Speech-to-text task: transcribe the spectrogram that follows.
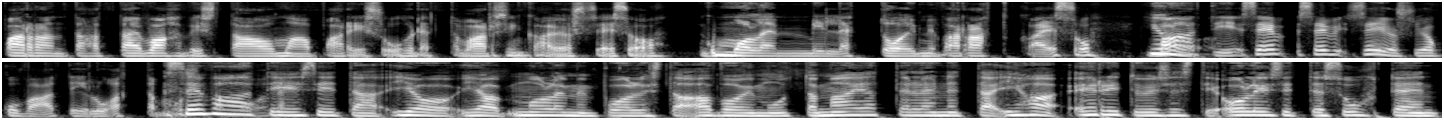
parantaa tai vahvistaa omaa parisuhdetta, varsinkaan jos ei se ole niin molemmille toimiva ratkaisu. Joo. Vaatii, se, se, se, jos joku vaatii luottamusta. Se vaatii muuten. sitä, joo, ja molemmin puolista avoimuutta. Mä ajattelen, että ihan erityisesti oli sitten suhteen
